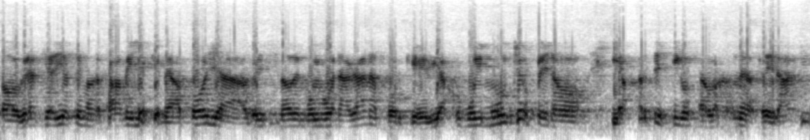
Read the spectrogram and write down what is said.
No, gracias a Dios tengo una familia que me apoya, a veces no de muy buena gana porque viajo muy mucho, pero y aparte sigo trabajando en la federación,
